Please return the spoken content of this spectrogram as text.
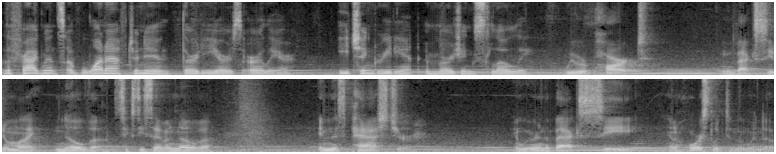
the fragments of one afternoon 30 years earlier, each ingredient emerging slowly. We were parked in the back seat of my Nova, 67 Nova, in this pasture. And we were in the back seat, and a horse looked in the window.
